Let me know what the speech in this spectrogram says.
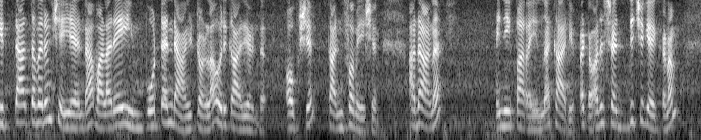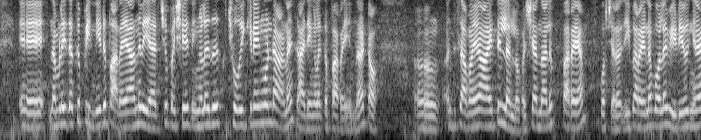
കിട്ടാത്തവരും ചെയ്യേണ്ട വളരെ ഇമ്പോർട്ടന്റ് ആയിട്ടുള്ള ഒരു കാര്യമുണ്ട്. ഓപ്ഷൻ കൺഫർമേഷൻ അതാണ് ഇനി പറയുന്ന കാര്യം. കേട്ടോ അത് ശ്രദ്ധിച്ച് കേൾക്കണം. നമ്മളിതൊക്കെ പിന്നീട് പറയാമെന്ന് വിചാരിച്ചു. പക്ഷേ നിങ്ങളിത് ചോദിക്കണേം കൊണ്ടാണ് കാര്യങ്ങളൊക്കെ പറയുന്നത് കേട്ടോ. സമയമായിട്ടില്ലല്ലോ പക്ഷേ എന്നാലും പറയാം. കുറച്ച് ഈ പറയുന്ന പോലെ വീഡിയോ ഇങ്ങനെ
